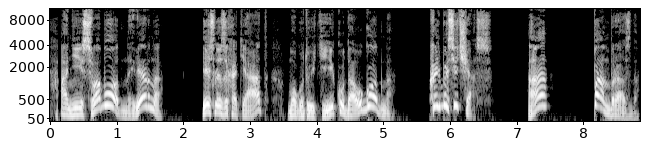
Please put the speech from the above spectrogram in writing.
— «они свободны, верно?» Если захотят, могут уйти куда угодно. Хоть бы сейчас. А? Пан Бразда.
